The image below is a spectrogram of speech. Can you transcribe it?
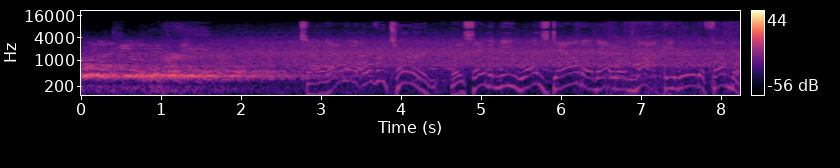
ruling on the field is reversed. So that one overturned. They say the knee was down, and that will not be ruled a fumble.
